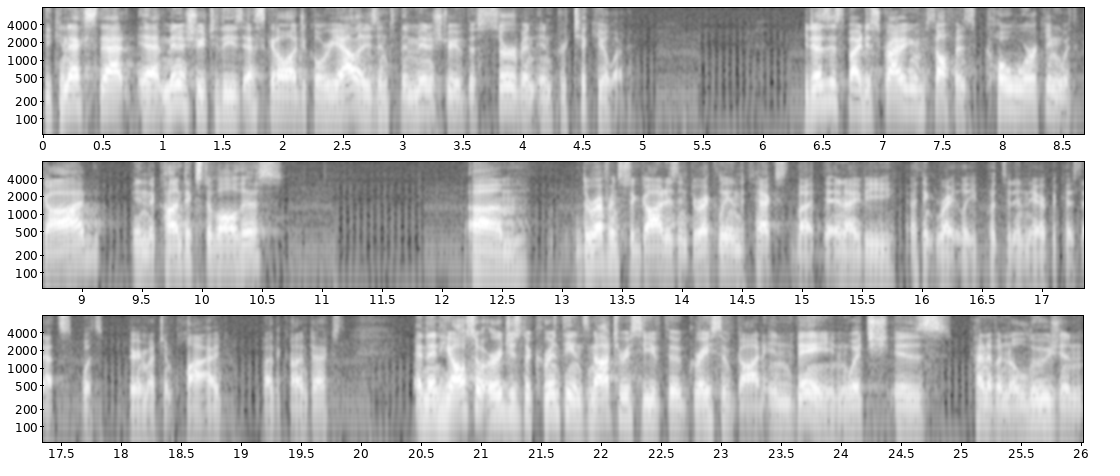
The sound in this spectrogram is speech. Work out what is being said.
He connects that, that ministry to these eschatological realities and to the ministry of the servant in particular. He does this by describing himself as co working with God in the context of all this. Um, the reference to God isn't directly in the text, but the NIV, I think, rightly puts it in there because that's what's very much implied by the context. And then he also urges the Corinthians not to receive the grace of God in vain, which is kind of an allusion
